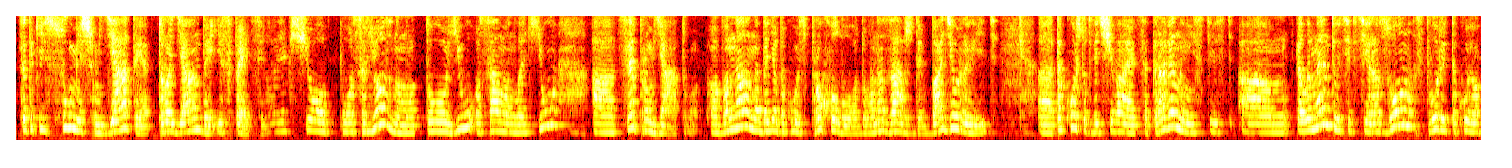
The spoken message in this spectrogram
Це такий суміш м'яти, троянди і спецій. Але якщо по-серйозному, то You or Someone Like You а це про м'яту. Вона надає таку ось прохолоду, вона завжди бадьорить. Також тут відчувається трав'янистість. Елементи ці всі разом створюють таку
